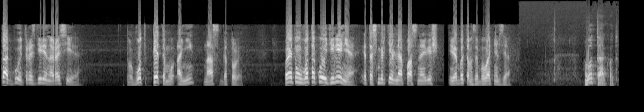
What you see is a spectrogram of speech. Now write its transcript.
так будет разделена Россия. Вот к этому они нас готовят. Поэтому вот такое деление – это смертельно опасная вещь, и об этом забывать нельзя. Вот так вот.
